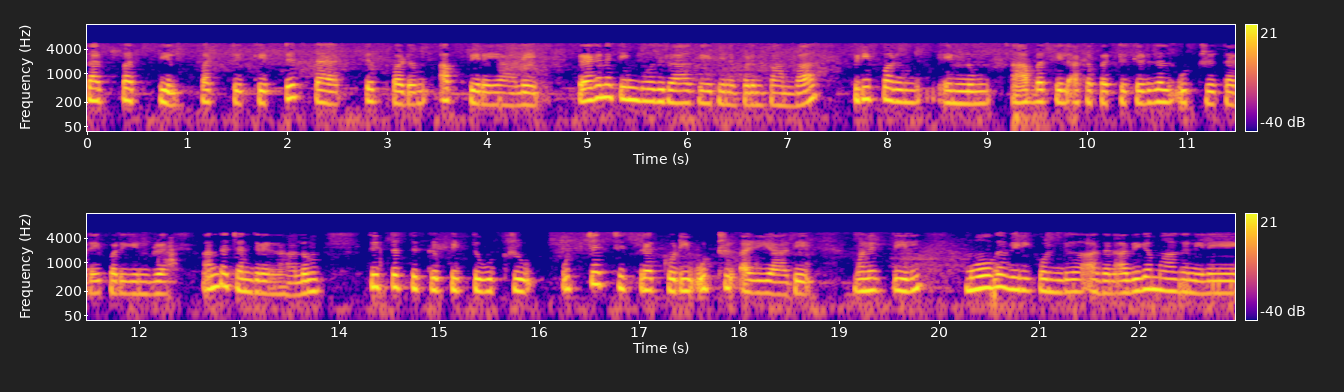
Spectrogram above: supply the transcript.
சர்ப்பத்தில் பட்டு கெட்டு தட்டுப்படும் அப்பிரையாலே கிரகணத்தின் போது ராகேது எனப்படும் பாம்பால் பிடிப்படும் என்னும் ஆபத்தில் அகப்பட்டு கெடுதல் உற்று தடைப்படுகின்ற அந்த சந்திரனாலும் திட்டத்துக்கு பித்து உற்று உச்ச சித்திர கொடி உற்று அழியாதே. மனத்தில் மோக வெறி கொண்டு அதன் அதிகமாக நிலையை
